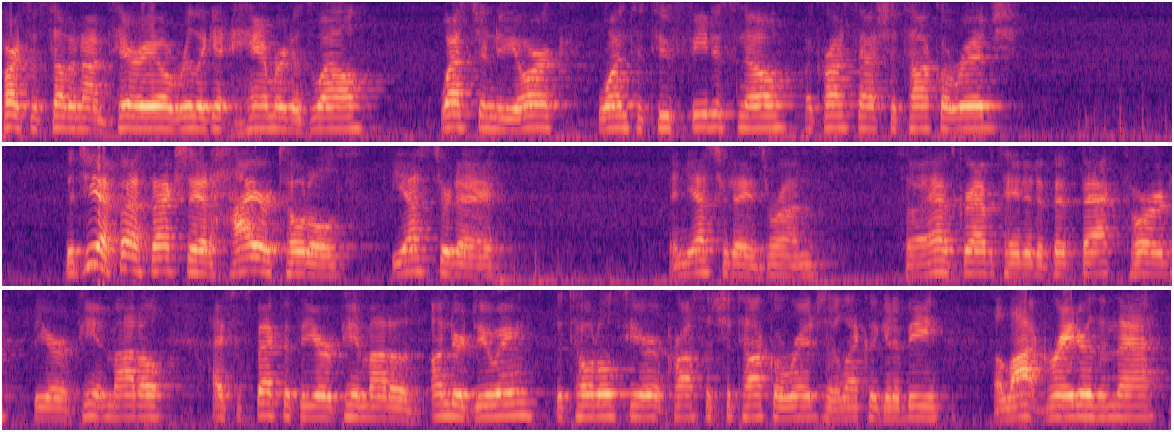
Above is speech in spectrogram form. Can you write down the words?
Parts of southern Ontario really get hammered as well. Western New York, one to two feet of snow across that Chautauqua Ridge. The GFS actually had higher totals yesterday in yesterday's runs. So it has gravitated a bit back toward the European model. I suspect that the European model is underdoing the totals here across the Chautauqua Ridge. They're likely going to be a lot greater than that.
